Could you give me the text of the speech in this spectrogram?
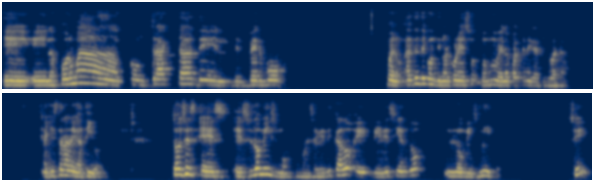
eh, eh, la forma contracta del, del verbo bueno, antes de continuar con eso, vamos a ver la parte negativa acá. Aquí está la negativa. Entonces, es, es lo mismo, como les había indicado, eh, viene siendo lo mismito. ¿Sí?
